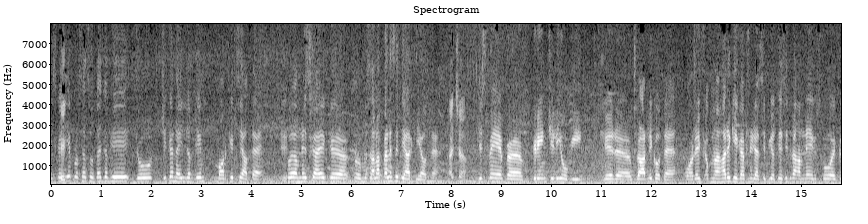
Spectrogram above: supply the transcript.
इसका ये प्रोसेस होता है जब ये जो चिकन है जब ये मार्केट से आता है तो हमने इसका एक मसाला पहले से तैयार किया होता है। अच्छा। जिसमें ग्रीन चिली होगी फिर गार्लिक होता है और एक अपना हर एक एक अपनी रेसिपी होती है। इसी तरह हमने इसको एक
